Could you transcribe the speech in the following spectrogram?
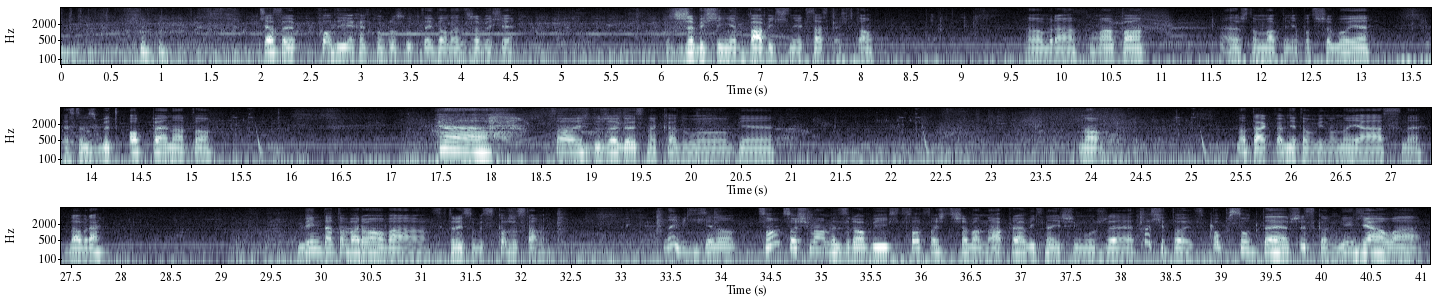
chciał sobie podjechać po prostu tutaj do nas, żeby się... Żeby się nie bawić, nie caskać w to. Dobra, mapa. Ja zresztą mapy nie potrzebuję. Jestem zbyt OP na to. Coś dużego jest na kadłubie. No. No tak, pewnie tą winą, no jasne. Dobra. Winda towarowa, z której sobie skorzystamy. No i widzicie, no, co coś mamy zrobić, co coś trzeba naprawić na Ishimurze, to się to jest popsute, wszystko nie działa,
